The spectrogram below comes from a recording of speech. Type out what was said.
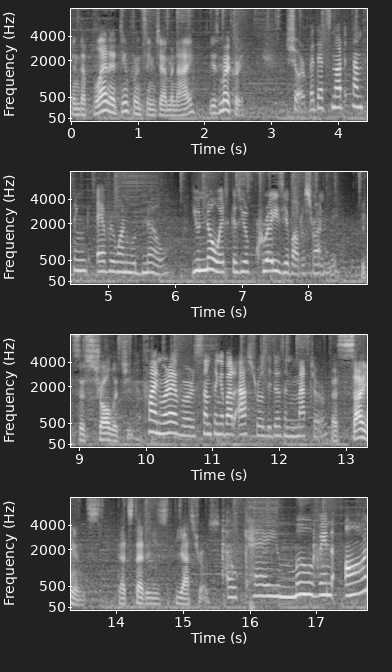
And the planet influencing Gemini is Mercury. Sure, but that's not something everyone would know. You know it because you're crazy about astronomy. It's astrology, Fine, whatever, something about astros, it doesn't matter. a science that studies the astros. Okay, moving on.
